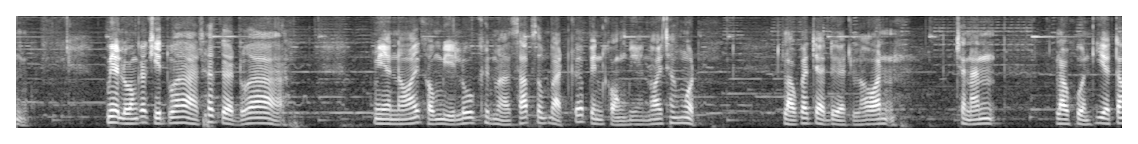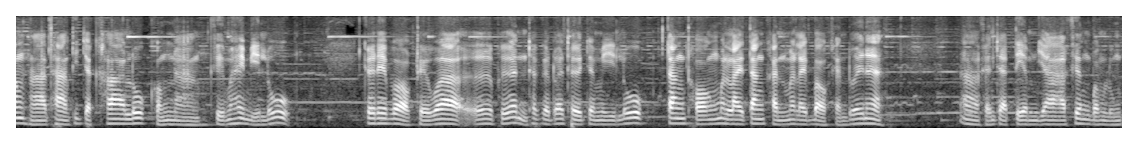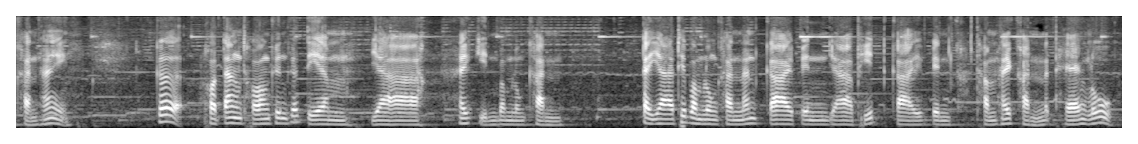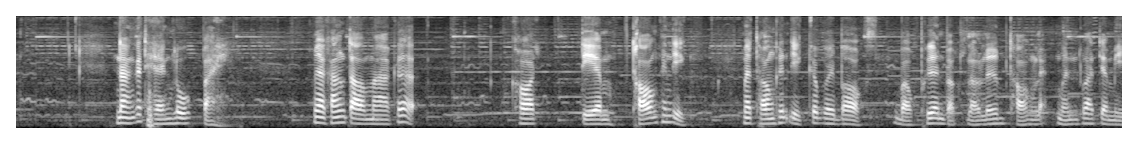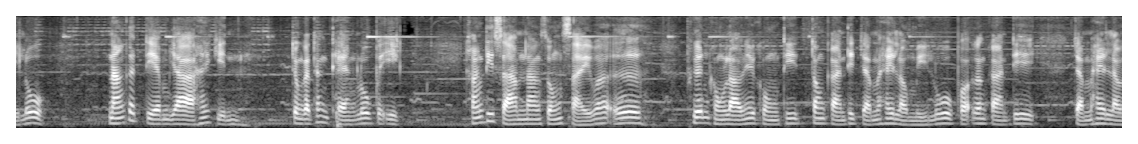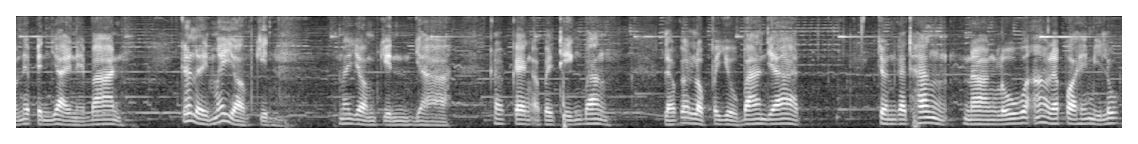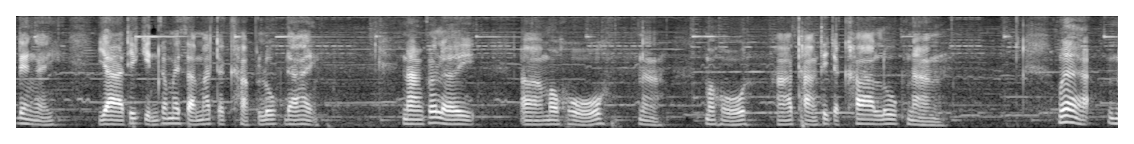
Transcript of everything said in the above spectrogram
เมียหลวงก็คิดว่าถ้าเกิดว่าเมียน้อยเขามีลูกขึ้นมาทรัพย์สมบัติก็เป็นของเมียน้อยทั้งหมด เราก็จะเดือดร้อน ฉะนั้นเราควรที่จะต้องหาทางที่จะฆ่าลูกของนาง คือไม่ให้มีลูก ก็ได้บอกเธอว่า เออเพื่อนถ้าเกิดว่าเธอจะมีลูกตั้งท้องเมื่อไรตั้งครรภ์เมื่อไรบอกฉันด้วยนะอ่าฉันจะเตรียมยาเครื่องบำรุงครรภ์ให้ ก็พอตั้งท้องขึ้นก็เตรียมยาให้กินบำรุงครรภ์แต่ยาที่บำรุงครรภ์นั้นกลายเป็นยาพิษ กลายเป็น ทำให้ครรภ์น่ะแท้งลูก นางก็แท้งลูกไป เมื่อครั้งต่อมาก็คลอดเตรียมท้องขึ้นอีก เมื่อท้องขึ้นอีกก็ไปบอกบอกเพื่อนบอกเราเริ่มท้องแล้วเหมือนว่าจะมีลูก นางก็เตรียมยาให้กิน จนกระทั่งแทงลูกไปอีก ครั้งที่สามนางสงสัยว่า เออ เพื่อนของเราเนี่ยคงที่ต้องการที่จะไม่ให้เรามีลูก เพราะต้องการที่ จะไม่ให้เราเนี่ยเป็นใหญ่ในบ้าน ก็เลยไม่ยอมกิน ไม่ยอมกินยาก็แกล้งเอาไปทิ้งบ้าง แล้วก็หลบไปอยู่บ้านญาติ จนกระทั่งนางรู้ว่าอ้าวแล้วปล่อยให้มีลูกได้ไง ยาที่กินก็ไม่สามารถจะขับลูกได้ นางก็เลยโมโหนะโมโหหาทางที่จะฆ่าลูกนาง เมื่อ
